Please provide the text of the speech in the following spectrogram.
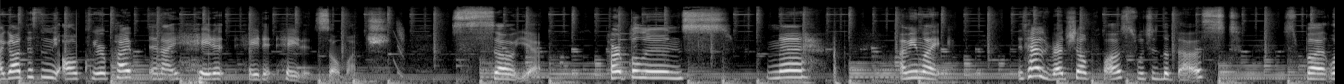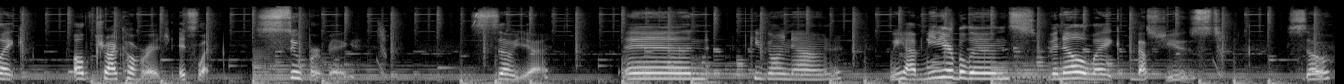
I got this in the all clear pipe, and I hate it, hate it, hate it so much. So yeah, heart balloons, meh. I mean like, it has red shell plus, which is the best, but like, all the track coverage, it's like super big. So yeah, and keep going down. We have meteor balloons, vanilla lake, best used. So,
